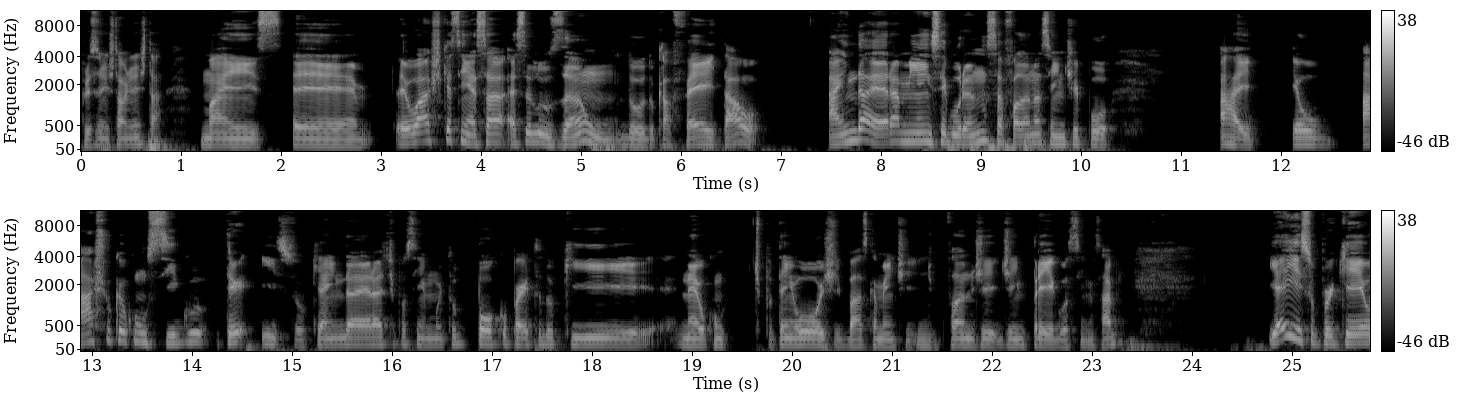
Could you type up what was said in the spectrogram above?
Por isso a gente tá onde a gente tá. Mas é, eu acho que assim, essa, essa ilusão do, do café e tal ainda era a minha insegurança falando assim, tipo, ai, eu acho que eu consigo ter isso, que ainda era, tipo assim, muito pouco perto do que, né, eu, tipo, tenho hoje, basicamente, Hum. falando de, de emprego, assim, sabe? E é isso, porque eu,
